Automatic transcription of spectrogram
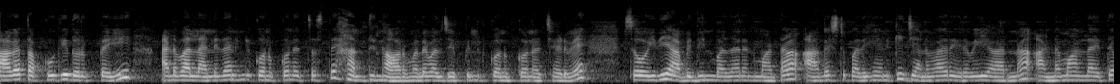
బాగా తక్కువకి దొరుకుతాయి. అండ్ వాళ్ళు అన్ని దానికి కొనుక్కొని వచ్చేస్తే అంతే నార్మలే వాళ్ళు చెప్పింది కొనుక్కొని వచ్చేయడమే. సో ఇది అబిదిన్ బజార్ అనమాట ఆగస్టు పదిహేనుకి జనవరి ఇరవై ఆరున అండమాన్లో అయితే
